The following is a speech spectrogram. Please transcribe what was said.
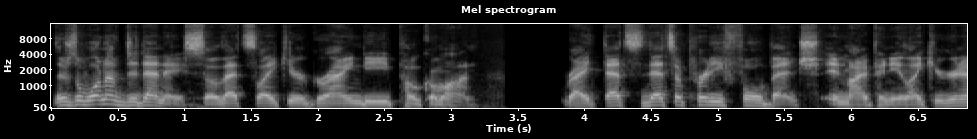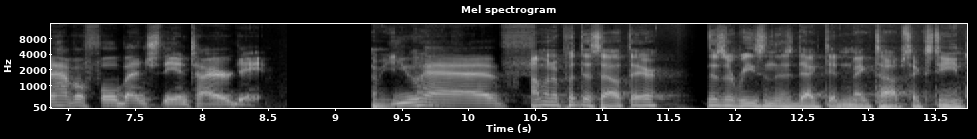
There's a one of Dedenne, so that's like your grindy Pokemon, right? That's that's a pretty full bench in my opinion. Like you're gonna have a full bench the entire game. I mean, You I'm- have I'm going to put this out there. There's a reason this deck didn't make top 16.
